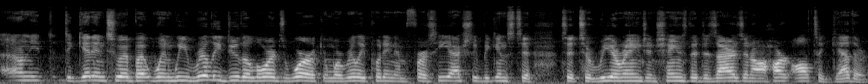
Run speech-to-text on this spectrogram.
I don't need to get into it, but when we really do the Lord's work and we're really putting Him first, He actually begins to, to, to rearrange and change the desires in our heart altogether.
